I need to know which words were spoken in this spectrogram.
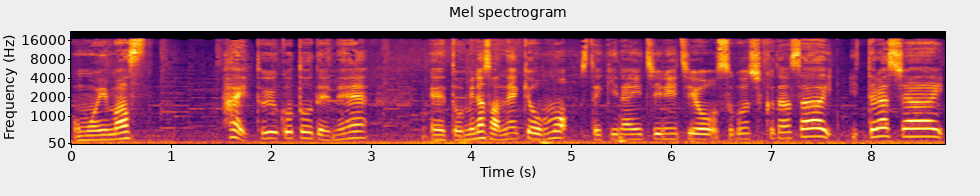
思います。はいということでねえーと、皆さんね今日も素敵な一日をお過ごしください。いってらっしゃい。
